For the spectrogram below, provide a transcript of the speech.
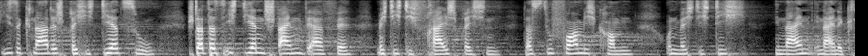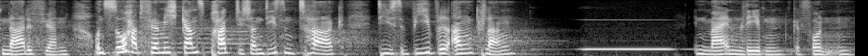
Diese Gnade spreche ich dir zu. Statt dass ich dir einen Stein werfe, möchte ich dich freisprechen, dass du vor mich kommen und möchte ich dich hinein in eine Gnade führen. Und so hat für mich ganz praktisch an diesem Tag diese Bibel Anklang in meinem Leben gefunden.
